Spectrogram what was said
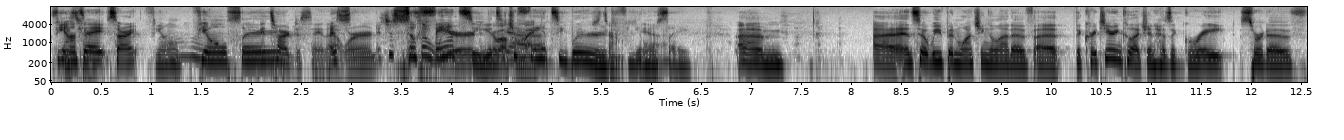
Fiance, sorry, fian- fiance. It's hard to say that It's- word. It's just so It's so weird. fancy. You're It's such a welcome, fancy word, Just don't- fiance. Um, uh, and so we've been watching a lot of uh, the Criterion Collection has a great sort of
